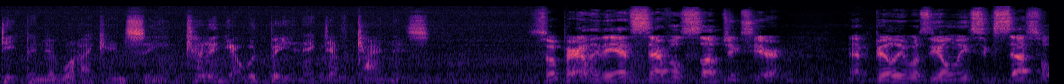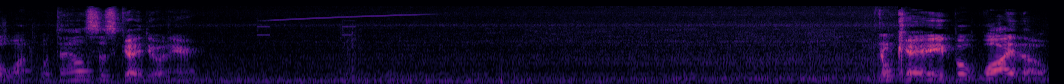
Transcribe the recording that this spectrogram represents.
deep into what I can see. Killing you would be an act of kindness. So apparently they had several subjects here, and Billy was the only successful one. What the hell is this guy doing here? Okay, but why though?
